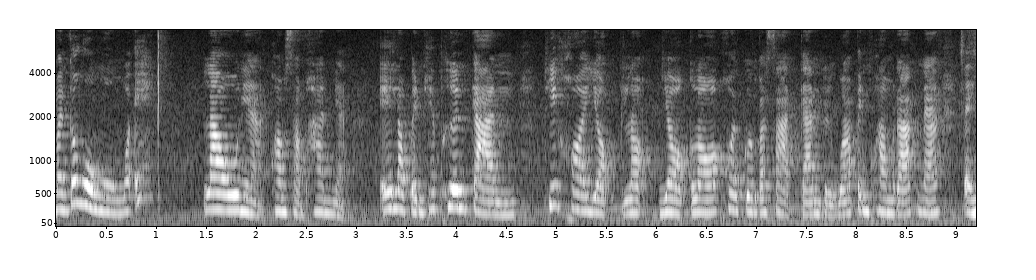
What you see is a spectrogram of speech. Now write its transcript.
มันก็งง ๆ ว่าเอ๊ะเราเนี่ยความสัมพันธ์เนี่ยเอ๊ะเราเป็นแค่เพื่อนกัน ที่คอยหยอกล้อหยอกล้อคอยกวนประสาทกันหรือว่าเป็นความรักนะ แต่จ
